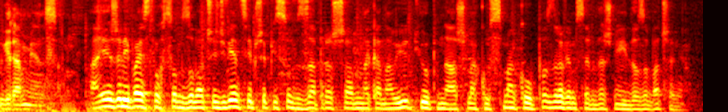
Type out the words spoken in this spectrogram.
gram mięsa. A jeżeli Państwo chcą zobaczyć więcej przepisów, zapraszam na kanał YouTube na Szlaku Smaku. Pozdrawiam serdecznie i do zobaczenia.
